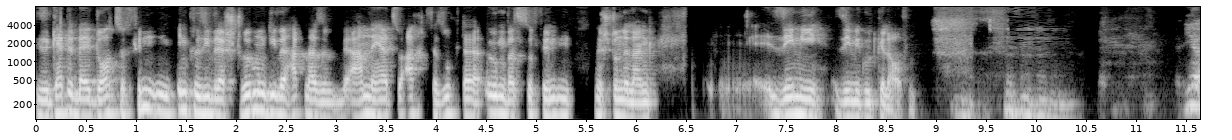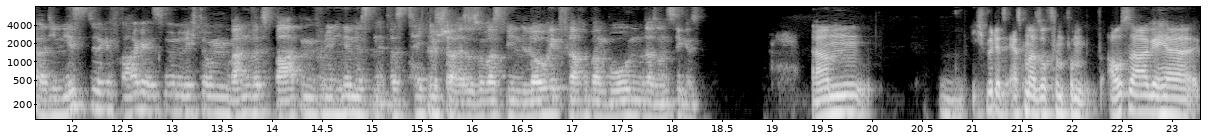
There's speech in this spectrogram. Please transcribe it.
diese Kettlebell dort zu finden, inklusive der Strömung, die wir hatten. Also wir haben nachher zu acht versucht, da irgendwas zu finden, eine Stunde lang. Semi, semi gut gelaufen. Ja, die nächste Frage ist in Richtung, wann wird Spartan von den Hindernissen etwas technischer, also sowas wie ein Low-Wig, flach über dem Boden oder sonstiges? Ähm, ich würde jetzt erstmal so vom, vom Aussage her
